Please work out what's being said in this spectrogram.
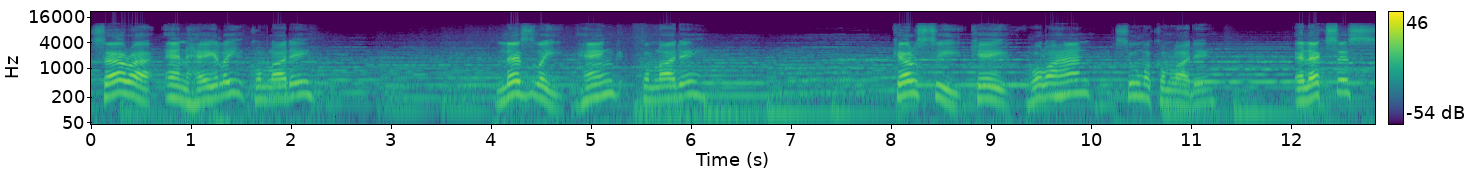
Sarah N. Haley, cum laude. Leslie Heng, cum laude. Kelsey K. Holohan, summa cum laude. Alexis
